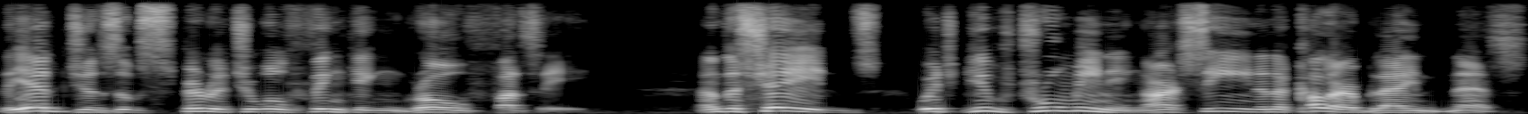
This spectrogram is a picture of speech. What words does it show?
the edges of spiritual thinking grow fuzzy and the shades which give true meaning are seen in a color blindness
